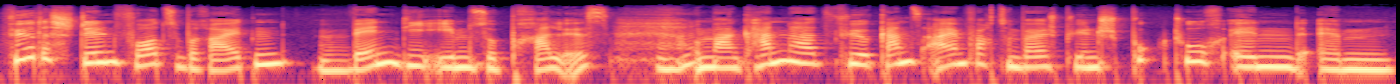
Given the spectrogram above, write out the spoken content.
für das Stillen vorzubereiten, wenn die eben so prall ist. Mhm. Und man kann dafür ganz einfach zum Beispiel ein Spucktuch in ähm,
